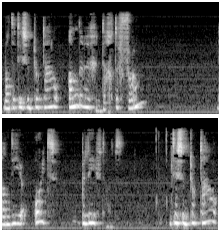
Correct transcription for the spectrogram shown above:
Want het is een totaal andere gedachtevorm dan die je ooit beleefd had. Het is een totaal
